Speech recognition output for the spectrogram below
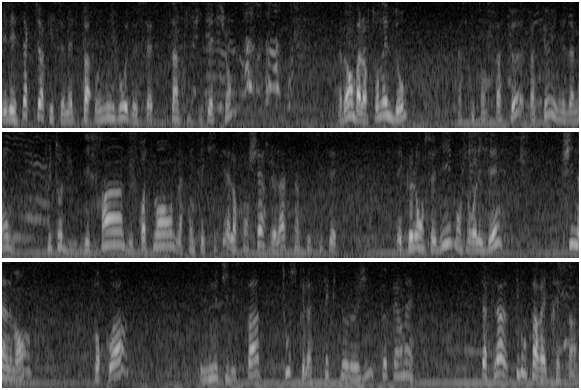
Et les acteurs qui ne se mettent pas au niveau de cette simplification, eh ben on va leur tourner le dos. Parce qu'ils nous amènent plutôt des freins, du frottement, de la complexité, alors qu'on cherche de la simplicité. Et que l'on se dit, bonjour Olivier, finalement, pourquoi ils n'utilisent pas tout ce que la technologie peut permettre? C'est-à-dire que là, ce qui vous paraît très simple,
